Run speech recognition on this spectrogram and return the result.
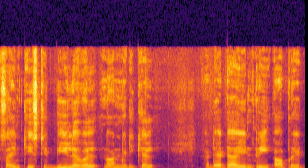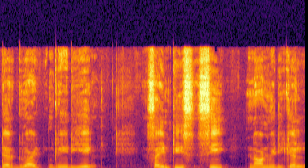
scientist B level non medical, data entry operator grade, grade A, scientist C non medical,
